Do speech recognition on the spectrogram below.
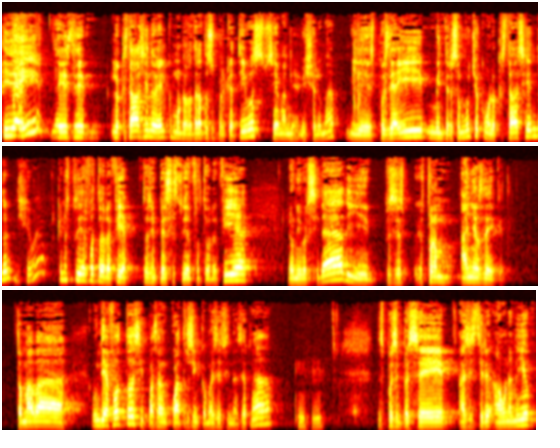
Y de ahí, este, lo que estaba haciendo él, como unos retratos súper creativos, se llama Ok. Michel Omar. Y después de ahí me interesó mucho como lo que estaba haciendo. Dije, bueno, ¿por qué no estudiar fotografía? Entonces empecé a estudiar fotografía, la universidad, y pues es- fueron años de que tomaba un día fotos y pasaban cuatro o cinco meses sin hacer nada. Después empecé a asistir a un amigo,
